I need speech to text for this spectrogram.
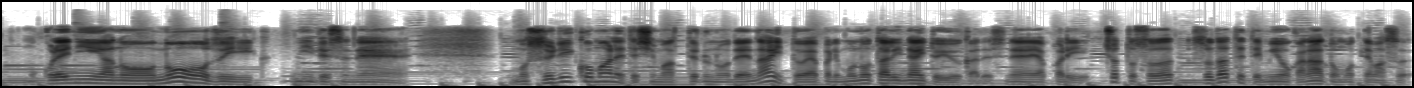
もうこれにあの脳髄にですね、もう刷り込まれてしまってるので、ないとやっぱり物足りないというかですね、やっぱりちょっと育ててみようかなと思ってます。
